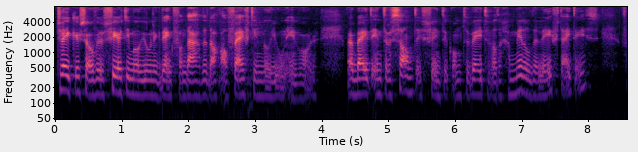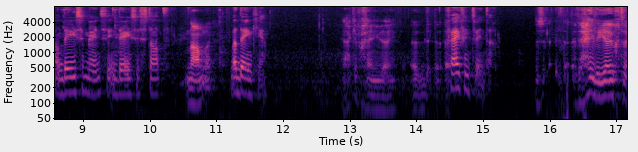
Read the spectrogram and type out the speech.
twee keer zoveel, dus 14 miljoen. Ik denk vandaag de dag al 15 miljoen inwoners. Waarbij het interessant is, vind ik, om te weten wat de gemiddelde leeftijd is van deze mensen in deze stad. Namelijk? Wat denk je? Ja, ik heb geen idee. Eh, d- eh, 25. Dus de, de hele jeugd. eh,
